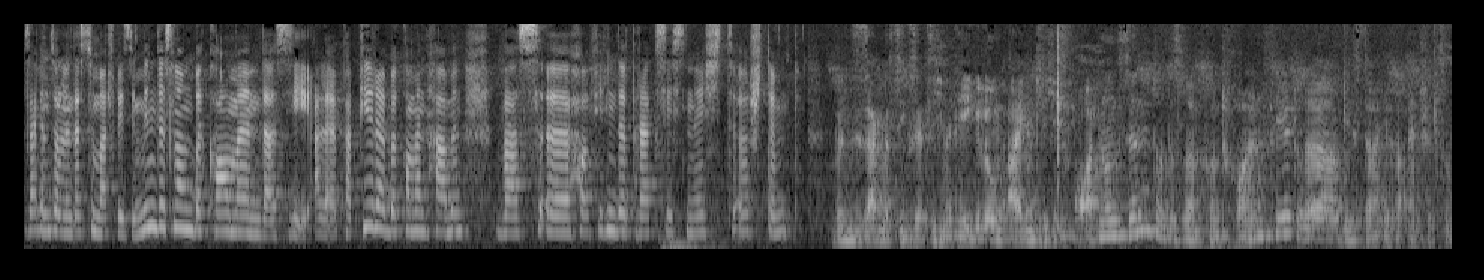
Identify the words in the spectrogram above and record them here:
sagen sollen, dass zum Beispiel sie Mindestlohn bekommen, dass sie alle Papiere bekommen haben, was äh, häufig in der Praxis nicht äh, stimmt. Würden Sie sagen, dass die gesetzlichen Regelungen eigentlich in Ordnung sind und es nur an Kontrollen fehlt oder wie ist da Ihre Einschätzung?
